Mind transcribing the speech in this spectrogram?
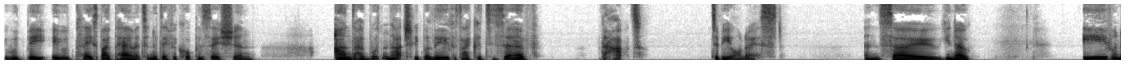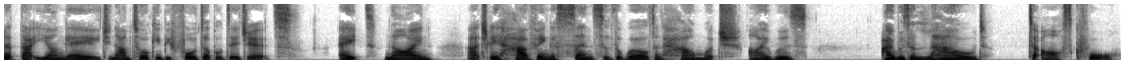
It would be it would place my parents in a difficult position. And I wouldn't actually believe that I could deserve that, to be honest. And so, you know, even at that young age, you know, I'm talking before double digits, eight, nine, actually having a sense of the world and how much I was I was allowed to ask for.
